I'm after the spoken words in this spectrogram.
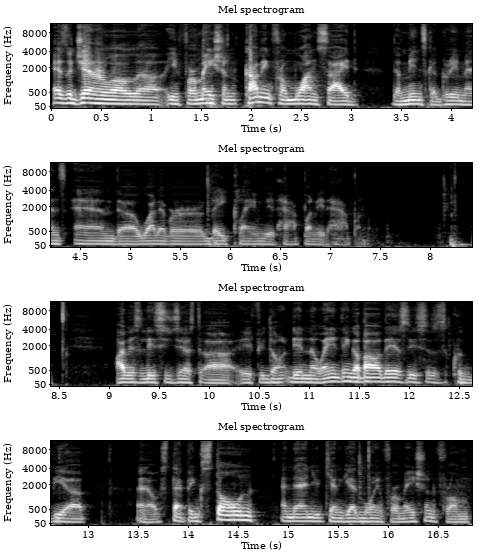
as a general uh, information coming from one side, the Minsk agreements and whatever they claimed it happened, it happened. Obviously, this is just uh, if you don't didn't know anything about this, this is could be a you know stepping stone, and then you can get more information from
